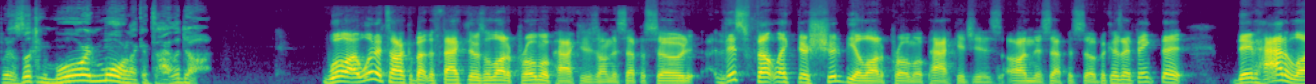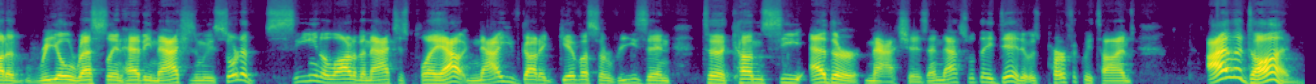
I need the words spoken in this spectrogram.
but it's looking more and more like a Isla Dawn. Well, I want to talk about the fact that there's a lot of promo packages on this episode. This felt like there should be a lot of promo packages on this episode because I think that they've had a lot of real wrestling heavy matches and we've sort of seen a lot of the matches play out. Now you've got to give us a reason to come see other matches. And that's what they did. It was perfectly timed. Isla Dawn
